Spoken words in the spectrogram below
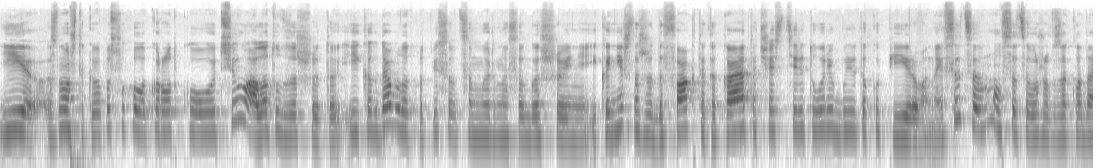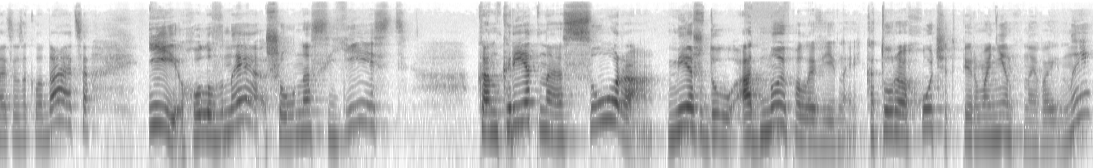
І знову ж таки, ви послухали коротку цю, але тут зашито. И когда будут подписываться мирные соглашения? И, конечно же, де-факто какая-то часть території буде окупірована. І все це, ну, все це вже закладається, закладається. І головне, що у нас є конкретная ссора между одной половиной, которая хочет перманентной войны,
